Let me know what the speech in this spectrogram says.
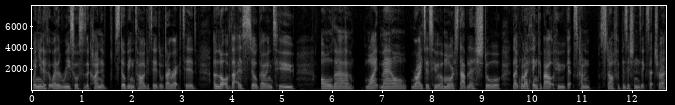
when you look at where the resources are kind of still being targeted or directed, a lot of that is still going to older white male writers who are more established or like when i think about who gets kind of staff for positions etc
